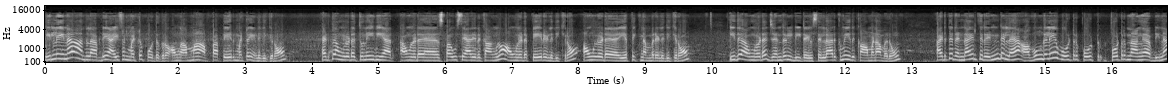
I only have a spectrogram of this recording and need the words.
இல்லைன்னா அதில் அப்படியே ஐஃபன் மட்டும் போட்டுக்கிறோம். அவங்க அம்மா அப்பா பேர் மட்டும் எழுதிக்கிறோம். அடுத்து அவங்களோட துணைவியார் அவங்களோட ஸ்பவுஸ் யார் இருக்காங்களோ அவங்களோட பேர் எழுதிக்கிறோம். அவங்களோட எபிக் நம்பர் எழுதிக்கிறோம். இது அவங்களோட ஜென்ரல் டீட்டெயில்ஸ் எல்லாருக்குமே இது காமனாக வரும். அடுத்து ரெண்டாயிரத்தி ரெண்டில் அவங்களே ஓட்டு போட்டு போட்டிருந்தாங்க அப்படின்னா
